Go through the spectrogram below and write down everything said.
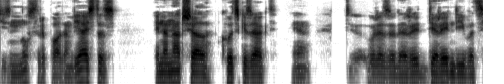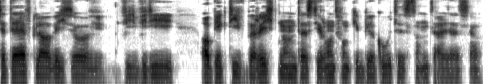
diesen Nussreport an. Wie heißt das? In a nutshell, kurz gesagt, ja. Oder so, da, die reden die über ZDF, glaube ich, so wie, wie, wie die objektiv berichten und dass die Rundfunkgebühr gut ist und all das so.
